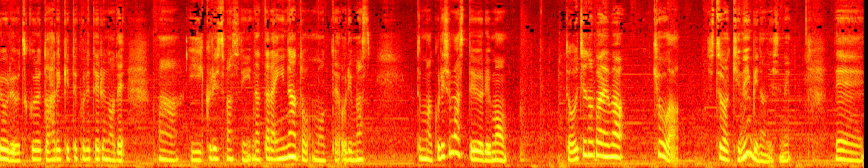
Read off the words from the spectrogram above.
料理を作ると張り切ってくれてるのでまあいいクリスマスになったらいいなと思っております。でまあクリスマスっていうよりもうちの場合は今日は実は記念日なんですね。で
